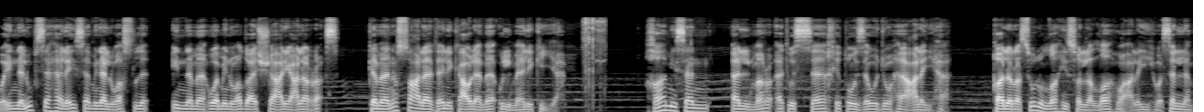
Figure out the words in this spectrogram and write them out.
وإن لبسها ليس من الوصل إنما هو من وضع الشعر على الرأس كما نص على ذلك علماء المالكية. خامسا المرأة الساخط زوجها عليها. قال رسول الله صلى الله عليه وسلم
